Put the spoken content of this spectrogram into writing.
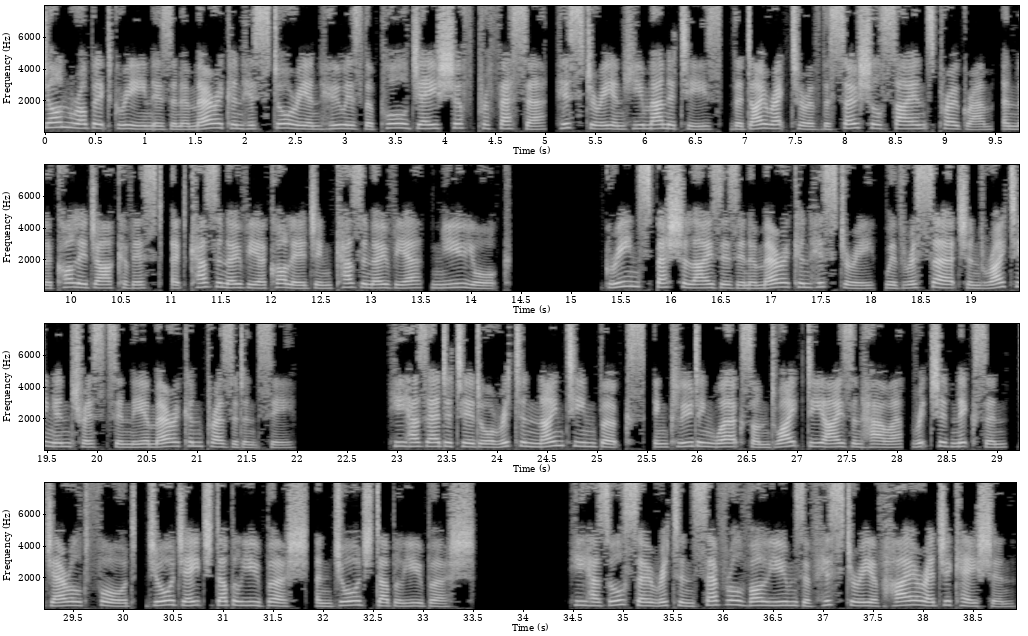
John Robert Greene is an American historian who is the Paul J. Schupf Professor, History and Humanities, the Director of the Social Science Program, and the College Archivist, at Cazenovia College in Cazenovia, New York. Greene specializes in American history, with research and writing interests in the American presidency. He has edited or written 19 books, including works on Dwight D. Eisenhower, Richard Nixon, Gerald Ford, George H. W. Bush, and George W. Bush. He has also written several volumes of history of higher education.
